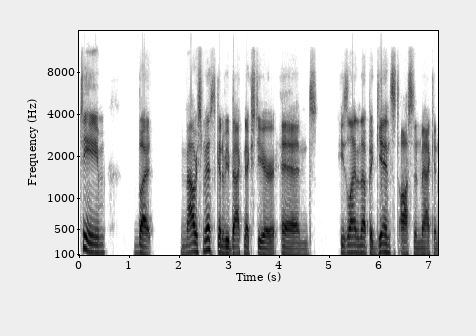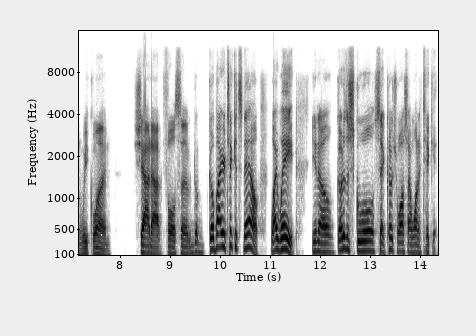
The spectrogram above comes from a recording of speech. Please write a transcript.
team, but Maui Smith's going to be back next year, and he's lining up against Austin Mack in week one. Shout out Folsom. Go buy your tickets now. Why wait? You know, go to the school, say, Coach Walsh, I want a ticket.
